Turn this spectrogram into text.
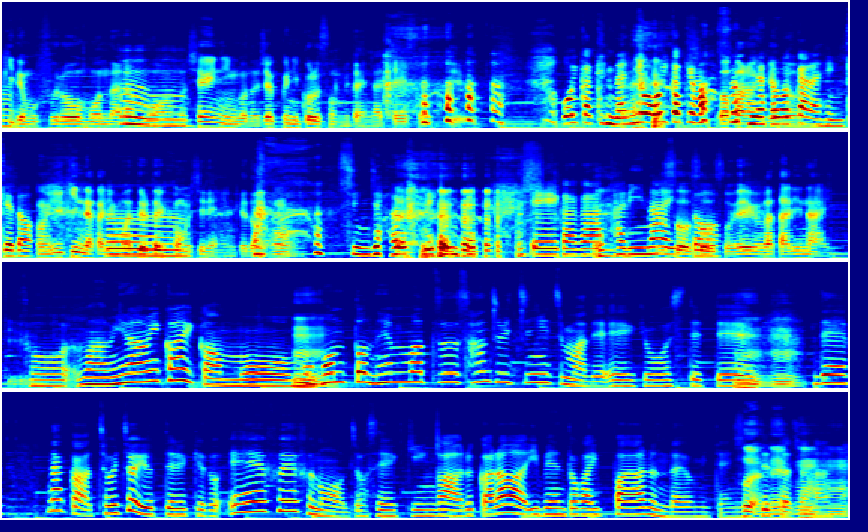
雪でも降ろうもんならもうあのシャイニングのジャック・ニコルソンみたいになっちゃいそうっていう、追いかけ何を追いかけます？わからん分からへんけど。うん、雪の中に埋まってる時かもしれへんけど、う死んじゃうっていうね。映画が足りないん、と。そうそうそう映画が足りないっていう。そうまあ南海館も、うんもうほんと年末31日まで営業してうんて、うんでなんかちょいちょい言ってるけど AFF の助成金があるからイベントがいっぱいあるんだよみたいに言ってたじゃない。うんうん。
